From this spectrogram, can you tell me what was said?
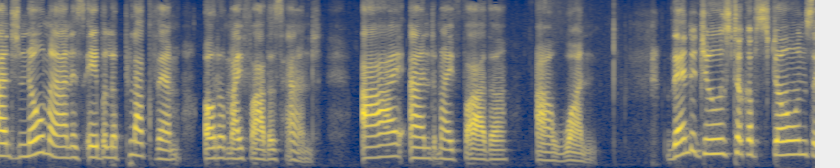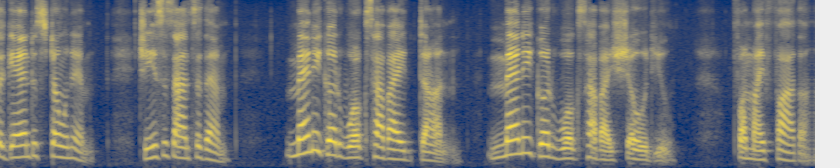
and no man is able to pluck them out of my Father's hand. I and my Father are one. Then the Jews took up stones again to stone him. Jesus answered them, Many good works have I done, many good works have I showed you from my Father.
